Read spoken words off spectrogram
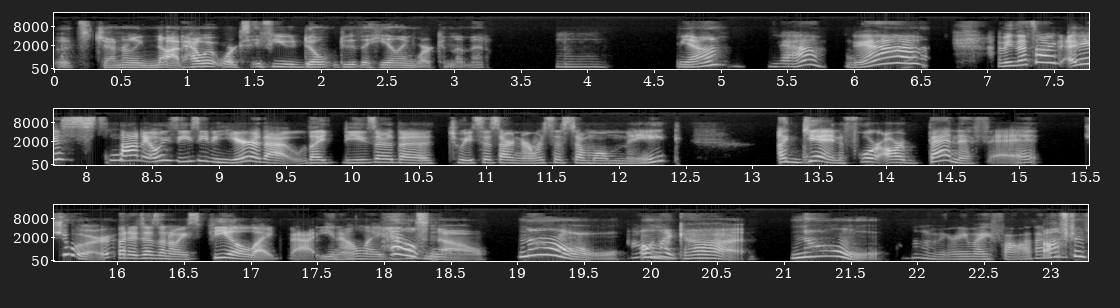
that's generally not how it works if you don't do the healing work in the middle. Mm. Yeah. Yeah. Yeah. I mean, that's hard. I mean, it's not always easy to hear that. Like, these are the choices our nervous system will make. Again, for our benefit. Sure. But it doesn't always feel like that, you know? Like, hell's no. No. Oh, oh my God. No. I'm gonna marry my father. Often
